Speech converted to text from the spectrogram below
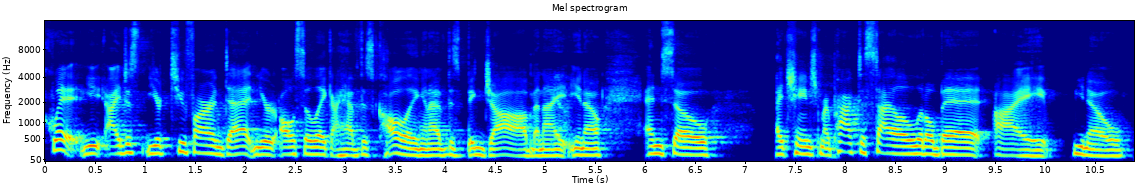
quit. You, I just, you're too far in debt. And you're also like, I have this calling and I have this big job and I, you know, and so I changed my practice style a little bit. I, you know,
